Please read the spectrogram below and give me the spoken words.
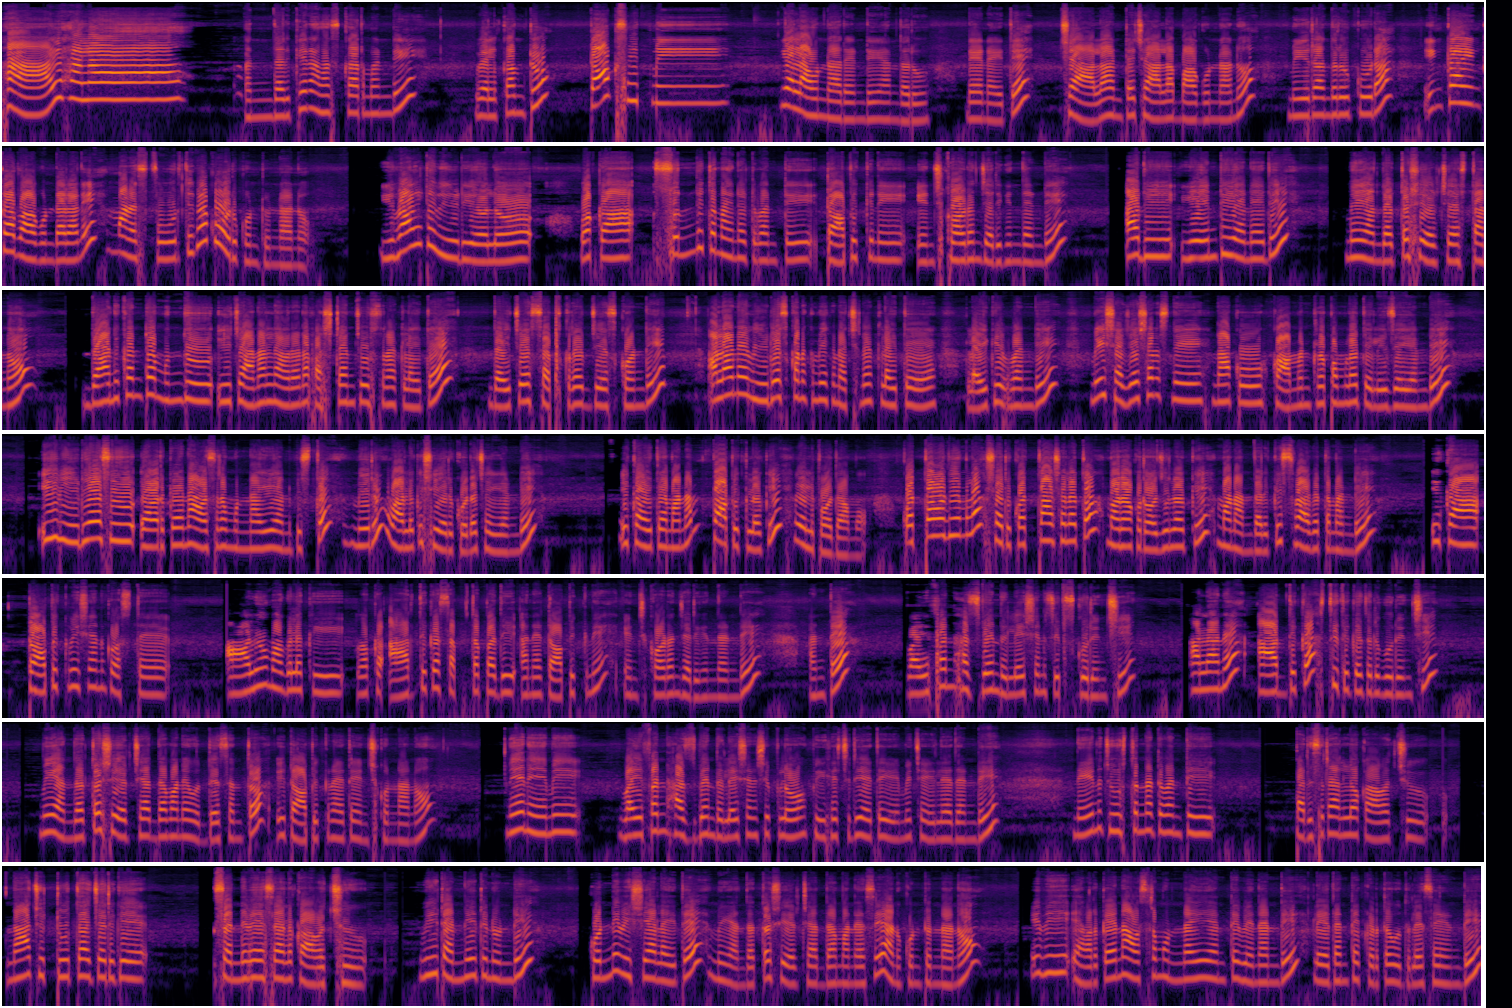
Hi hello. అందరికీ నమస్కారం అండి. Welcome to talks with me. ఎలా ఉన్నారండి అందరూ? నేనైతే చాలా అంటే చాలా బాగున్నాను. మీరందరూ కూడా ఇంకా ఇంకా బాగుండాలని మనస్ఫూర్తిగా కోరుకుంటున్నాను. ఇవాళ వీడియోలో ఒక సున్నితమైనటువంటి టాపిక్ని ఎంచుకోవడం జరిగిందండి. అది ఏంటి అనేది మీ అందరితో షేర్ చేస్తాను. దానికంటే ముందు ఈ ఛానల్ని ఎవరైనా ఫస్ట్ టైం చూస్తున్నట్లయితే దయచేసి సబ్స్క్రైబ్ చేసుకోండి. అలానే వీడియోస్ కనుక మీకు నచ్చినట్లయితే లైక్ ఇవ్వండి. మీ సజెషన్స్ని నాకు కామెంట్ రూపంలో తెలియజేయండి. ఈ వీడియోస్ ఎవరికైనా అవసరం ఉన్నాయి అనిపిస్తే మీరు వాళ్ళకి షేర్ కూడా చేయండి. ఇక అయితే మనం టాపిక్లోకి వెళ్ళిపోదాము. కొత్త ఉదయంలో సరికొత్త ఆశలతో మరొక రోజులోకి మనందరికీ స్వాగతం అండి ఇక టాపిక్ విషయానికి వస్తే ఆలు మగులకి ఒక ఆర్థిక సప్తపది అనే టాపిక్ని ఎంచుకోవడం జరిగిందండి. అంటే వైఫ్ అండ్ హస్బెండ్ రిలేషన్షిప్స్ గురించి అలానే ఆర్థిక స్థితిగతుల గురించి మీ అందరితో షేర్ చేద్దామనే ఉద్దేశంతో ఈ టాపిక్ని అయితే ఎంచుకున్నాను. నేనేమి వైఫ్ అండ్ హస్బెండ్ రిలేషన్షిప్లో పిహెచ్డి అయితే ఏమీ చేయలేదండి. నేను చూస్తున్నటువంటి పరిసరాల్లో కావచ్చు నా చుట్టూతా జరిగే సన్నివేశాలు కావచ్చు వీటన్నిటి నుండి కొన్ని విషయాలైతే మీ అందరితో షేర్ చేద్దామనేసి అనుకుంటున్నాను. ఇవి ఎవరికైనా అవసరం ఉన్నాయి అంటే వినండి లేదంటే ఇక్కడితో వదిలేసేయండి.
